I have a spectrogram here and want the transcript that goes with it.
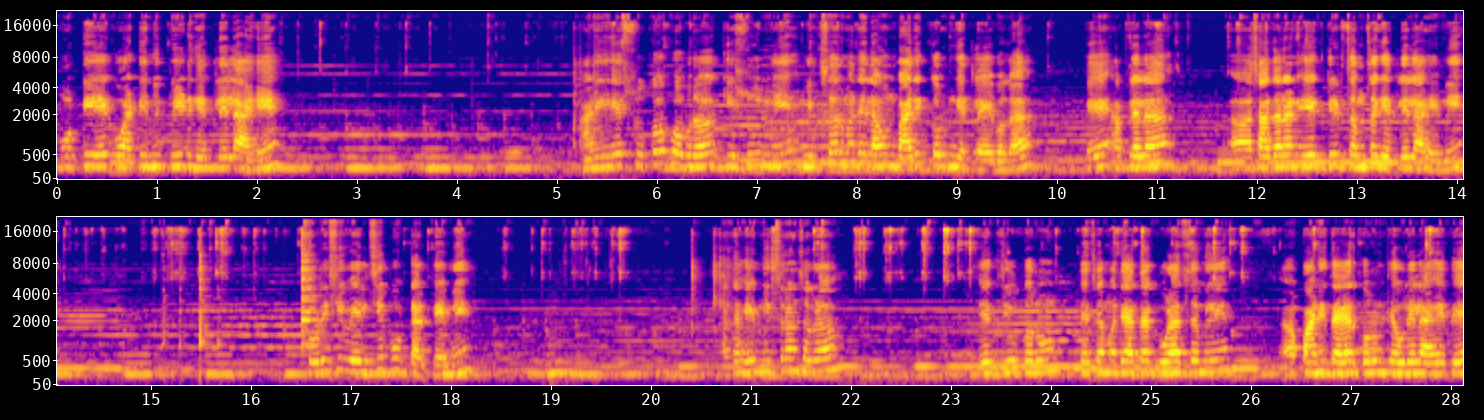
मोठी एक वाटी मी पीठ घेतलेलं आहे. आणि हे सुकं खोबरं किसून मी मिक्सरमध्ये लावून बारीक करून घेतलं आहे बघा. हे आपल्याला साधारण एक दीड चमचा घेतलेला आहे मी. थोडीशी वेलची पूड टाकते मी. आता हे मिश्रण सगळं एकजीव करून त्याच्यामध्ये आता गुळाचं मी पाणी तयार करून ठेवलेलं आहे ते.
